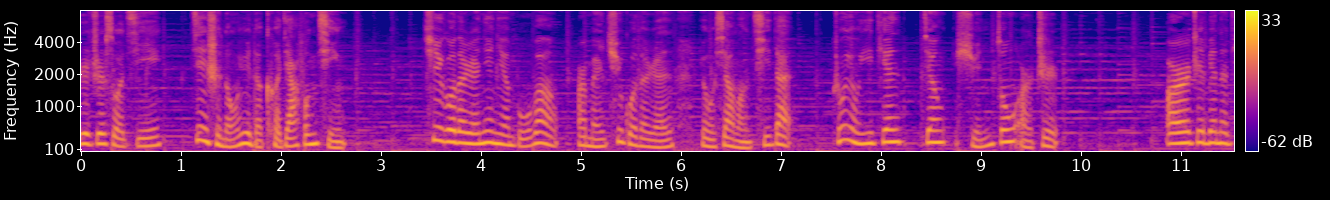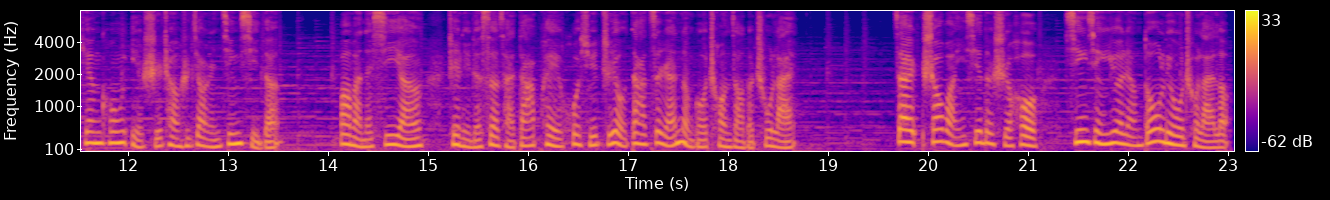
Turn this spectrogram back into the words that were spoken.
日之所及，尽是浓郁的客家风情。去过的人念念不忘，而没去过的人又向往期待，终有一天将寻踪而至。而这边的天空也时常是叫人惊喜的。傍晚的夕阳，这里的色彩搭配或许只有大自然能够创造的出来。在稍晚一些的时候，星星、月亮都溜出来了，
